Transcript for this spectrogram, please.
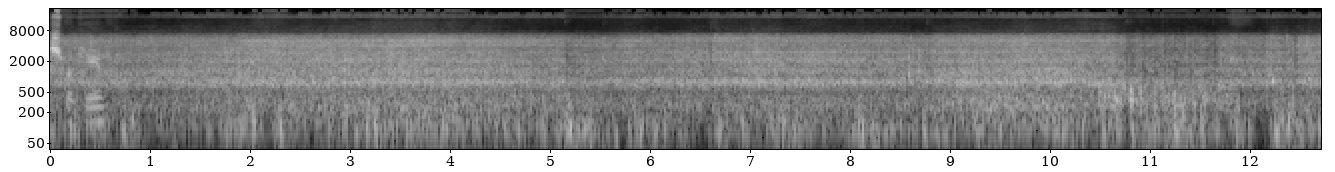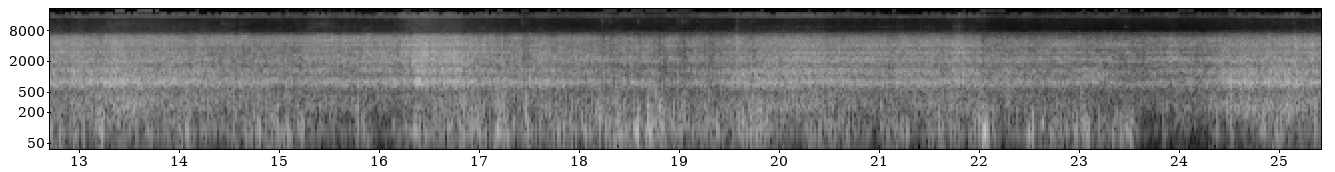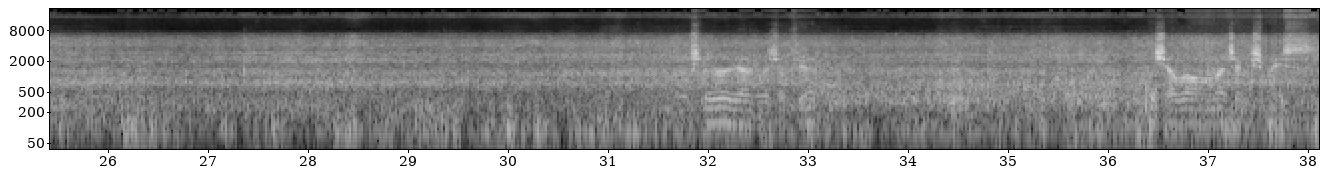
próximo aqui. Bir arkadaş atıyor. İnşallah onunla çakışmayız.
